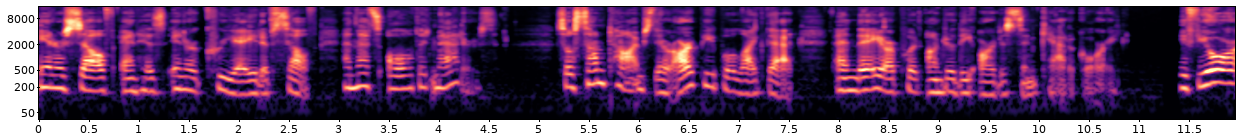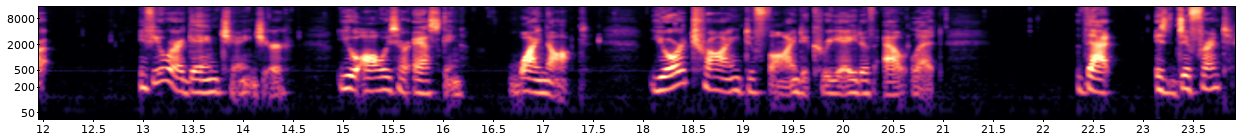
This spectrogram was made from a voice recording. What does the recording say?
inner self and his inner creative self. And that's all that matters. So sometimes there are people like that, and they are put under the artisan category. If you're if you are a game changer, you always are asking, why not? You're trying to find a creative outlet that is different,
